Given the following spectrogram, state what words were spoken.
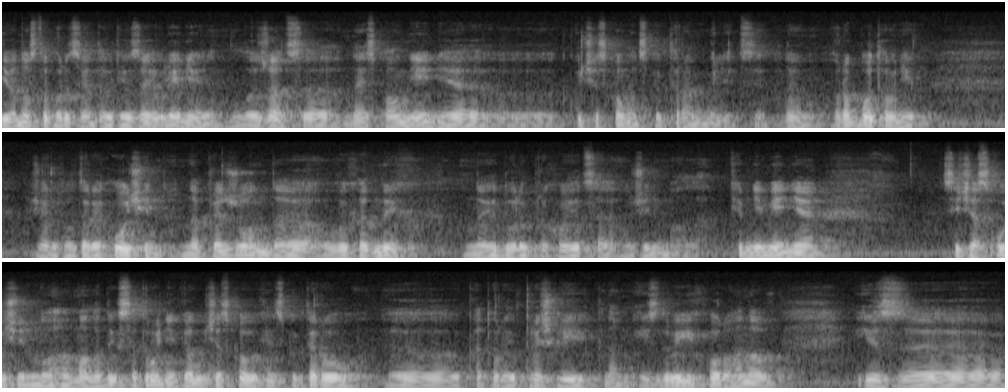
90% этих заявлений ложатся на исполнение э, к участковым инспекторам милиции. Работа у них, еще раз повторяю, очень напряженная, выходных на их долю приходится очень мало. Тем не менее, Сейчас очень много молодых сотрудников, участковых инспекторов, э, которые пришли к нам из других органов, из э,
